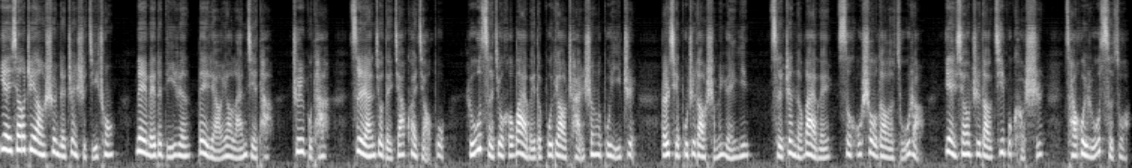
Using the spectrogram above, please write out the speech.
燕霄这样顺着阵势急冲，内围的敌人为了要拦截他、追捕他，自然就得加快脚步。如此就和外围的步调产生了不一致，而且不知道什么原因，此阵的外围似乎受到了阻扰。燕霄知道机不可失，才会如此做。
